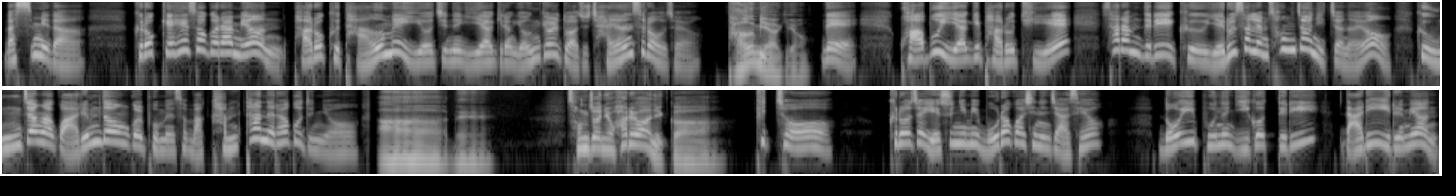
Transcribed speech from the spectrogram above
맞습니다. 그렇게 해석을 하면 바로 그 다음에 이어지는 이야기랑 연결도 아주 자연스러워져요. 다음 이야기요. 네. 과부 이야기 바로 뒤에 사람들이 그 예루살렘 성전 있잖아요. 그 웅장하고 아름다운 걸 보면서 막 감탄을 하거든요. 아, 네. 성전이 화려하니까 그쵸. 그러자 예수님이 뭐라고 하시는지 아세요? 너희 보는 이것들이 날이 이르면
